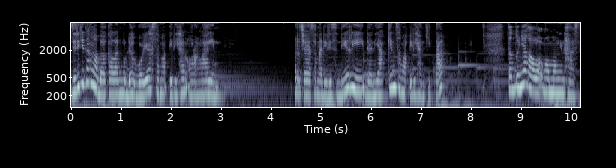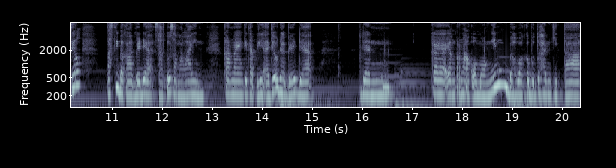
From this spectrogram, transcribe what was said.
Jadi kita nggak bakalan mudah goyah sama pilihan orang lain. Percaya sama diri sendiri dan yakin sama pilihan kita. Tentunya kalau ngomongin hasil pasti bakalan beda satu sama lain. Karena yang kita pilih aja udah beda. Dan kayak yang pernah aku omongin bahwa kebutuhan kita,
